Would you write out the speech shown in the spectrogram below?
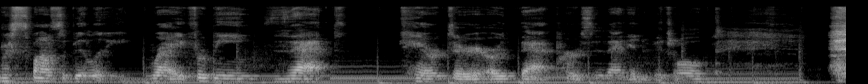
responsibility, right, for being that character or that person, that individual.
